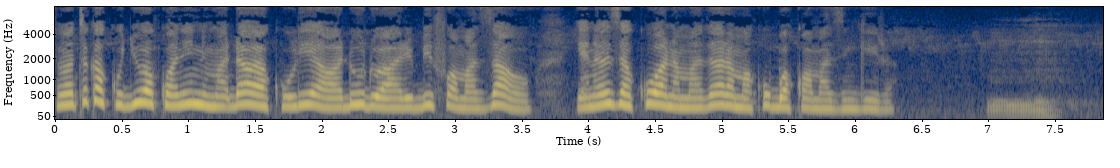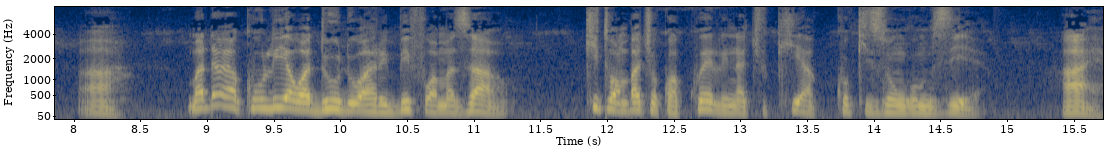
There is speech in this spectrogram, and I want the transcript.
tunataka kujua kwa nini madawa ya kuulia wadudu waharibifu wa mazao yanaweza kuwa na madhara makubwa kwa mazingira. Ah, madawa ya kuulia wadudu waharibifu wa mazao, kitu ambacho kwa kweli nachukia kukizungumzia. Haya,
